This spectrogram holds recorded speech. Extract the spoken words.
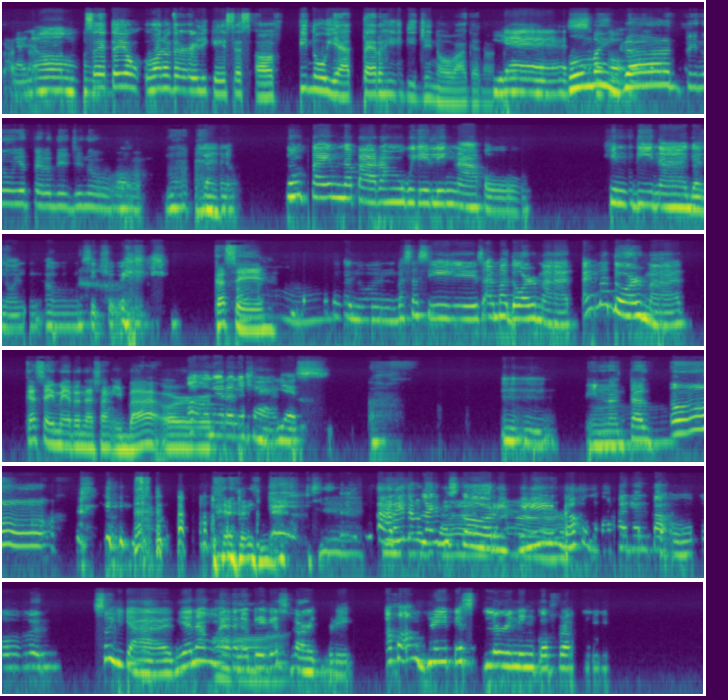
Ganon. So ito yung one of the early cases of pinuyat pero hindi ginawa, gano'n. Yes. Oh my oo. God! Pinuyat pero di ginawa. Ganon. Nung time na parang willing na ako, hindi na ganon ang situation. Kasi, Ganon. Basta sis, I'm a doormat. I'm a doormat. kasi meron na siyang iba or Oo, meron na siya. Yes. Mm-mm. pinagtag... Oh! Taray ng life story. Bakla ka ng taon. So yan. Yan ang Ah. ano, biggest heartbreak. Ako ang greatest learning ko from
